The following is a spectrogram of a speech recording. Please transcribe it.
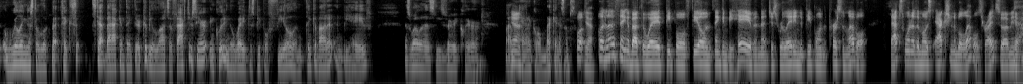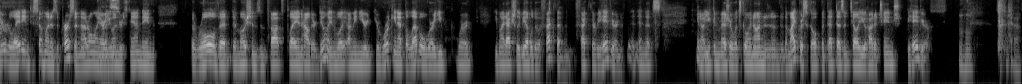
willingness to look back, take step back and think there could be lots of factors here, including the way does people feel and think about it and behave, as well as these very clear biomechanical yeah. mechanisms. Well, yeah. Well, another thing about the way people feel and think and behave, and that just relating to people on the person level, that's one of the most actionable levels, right? So, I mean, yeah. if you're relating to someone as a person, not only yes. are you understanding the role that emotions and thoughts play in how they're doing, well, I mean, you're you're working at the level where you where you might actually be able to affect them and affect their behavior, and and that's you know you can measure what's going on under the microscope, but that doesn't tell you how to change behavior. Mm-hmm. Yeah,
